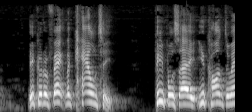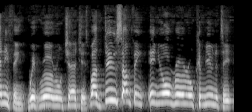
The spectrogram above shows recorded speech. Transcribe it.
it could affect the county. People say you can't do anything with rural churches. Well, do something in your rural community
